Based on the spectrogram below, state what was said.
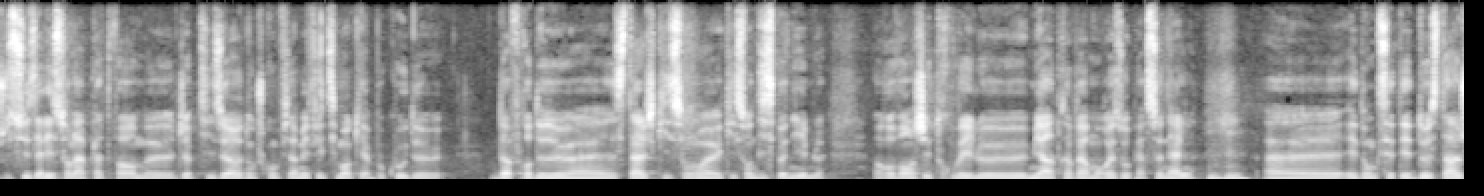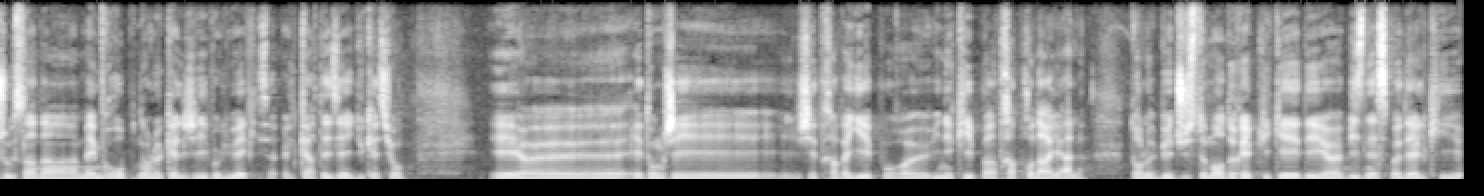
je suis allé sur la plateforme Job Teaser, donc je confirme effectivement qu'il y a beaucoup de, d'offres de euh, stages qui sont, euh, qui sont disponibles. En revanche, j'ai trouvé le mien à travers mon réseau personnel. Mhm. Euh, et donc, c'était deux stages au sein d'un même groupe dans lequel j'ai évolué, qui s'appelle Cartesia Éducation. Et, et, donc j'ai travaillé pour une équipe intrapreneuriale dans le but justement de répliquer des business models qui,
